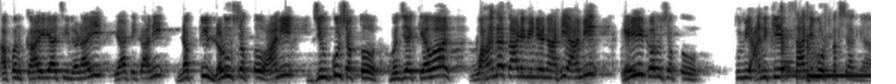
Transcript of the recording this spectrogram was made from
आपण कायद्याची लढाई या ठिकाणी नक्की लढू शकतो आणि जिंकू शकतो. म्हणजे केवळ वाहनच आडविणे नाही आम्ही हेही करू शकतो. तुम्ही आणखी एक साधी गोष्ट लक्षात घ्या.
